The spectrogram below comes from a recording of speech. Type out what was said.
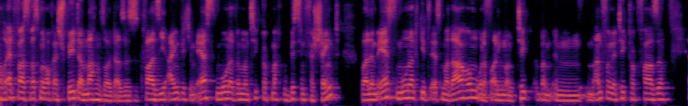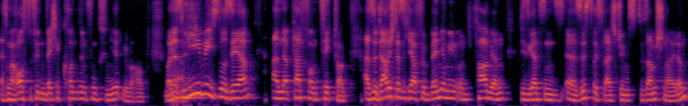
auch etwas, was man auch erst später machen sollte. Also es ist quasi eigentlich im ersten Monat, wenn man TikTok macht, ein bisschen verschenkt, weil im ersten Monat geht es erstmal darum, oder vor allem beim Tick, beim, im, im Anfang der TikTok-Phase, erstmal rauszufinden, welcher Content funktioniert überhaupt. Weil ja. das liebe ich so sehr an der Plattform TikTok. Also dadurch, dass ich ja für Benjamin und Fabian diese ganzen äh, Sistrix-Livestreams zusammenschneide,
